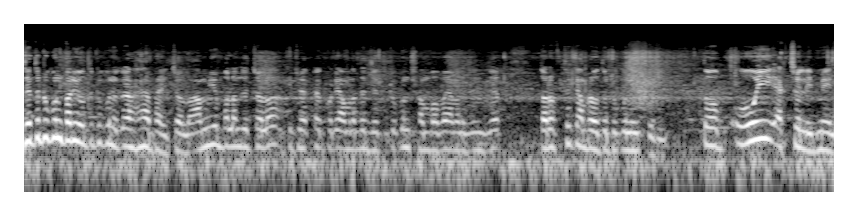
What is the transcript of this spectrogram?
যেতটুকুন পারি অতটুকুন করে, হ্যাঁ ভাই চলো আমিও বললাম যে চলো কিছু একটা করি আমাদের যেতটুকুন সম্ভব হয় আমাদের নিজের তরফ থেকে আমরা অতটুকুনই করি তো ওই অ্যাকচুয়ালি মেন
